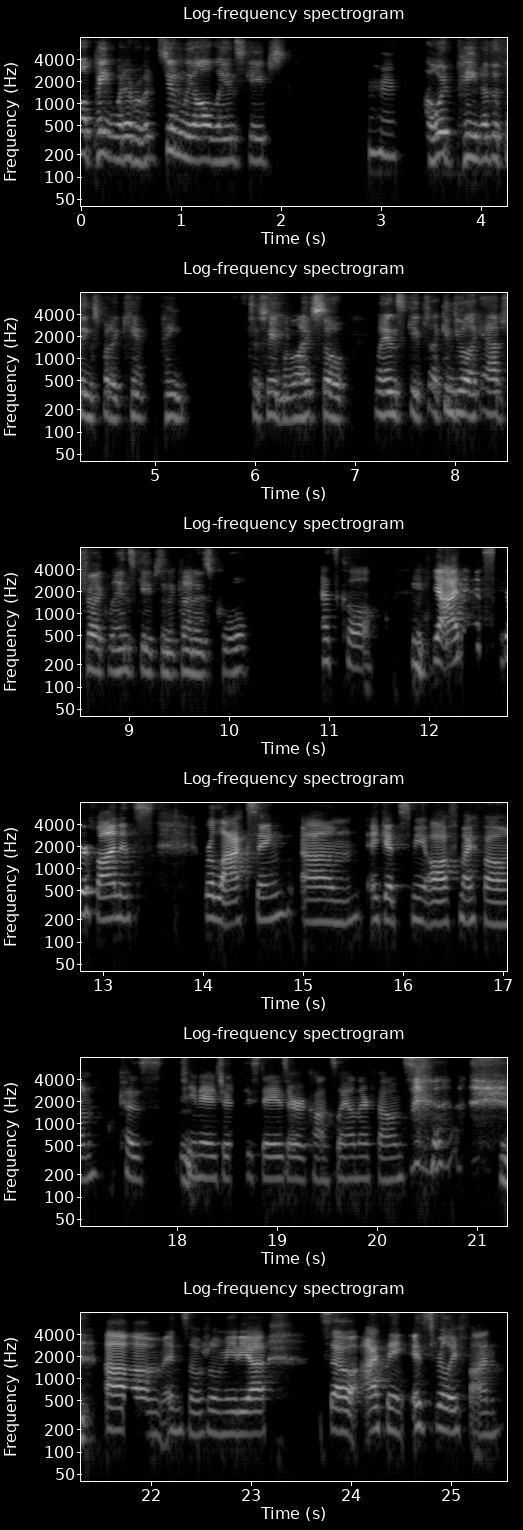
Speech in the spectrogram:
I'll paint whatever, but it's generally all landscapes. Mm-hmm. I would paint other things, but I can't paint to save my life. So landscapes, I can do like abstract landscapes, and it kind of is cool. That's cool. yeah, I think it's super fun. It's relaxing. Um, it gets me off my phone because Hmm. teenagers these days are constantly on their phones hmm. um, and social media. So I think it's really fun.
